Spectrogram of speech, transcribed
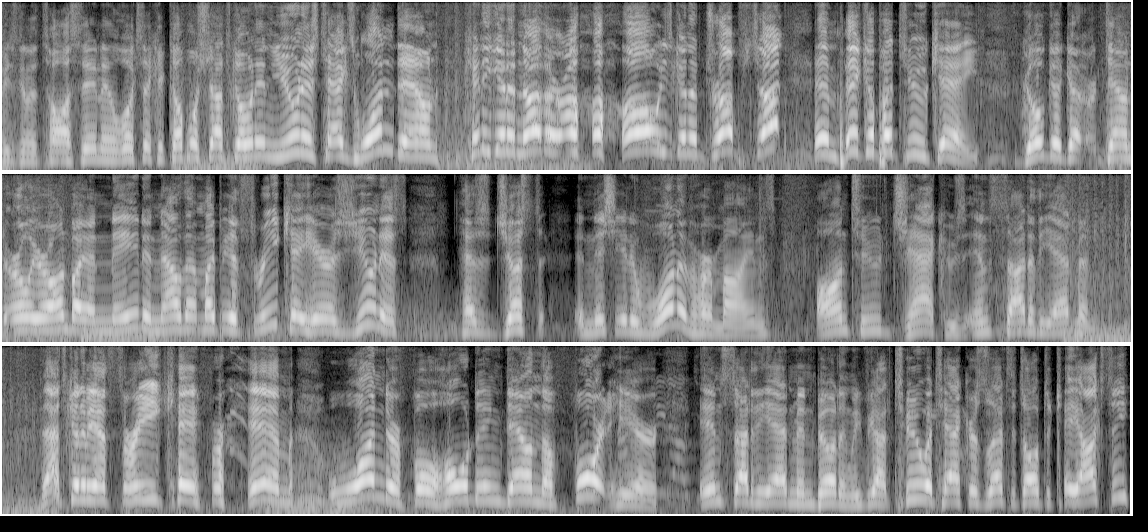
He's going to toss in, and it looks like a couple shots going in. Eunice tags one down. Can he get another? Oh, he's going to drop shot and pick up a 2K. Goga got downed earlier on by a nade, and now that might be a 3K here as Eunice has just initiated one of her mines onto Jack, who's inside of the admin. That's going to be a 3K for him. Wonderful holding down the fort here inside of the admin building. We've got two attackers left. It's all to Koxi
